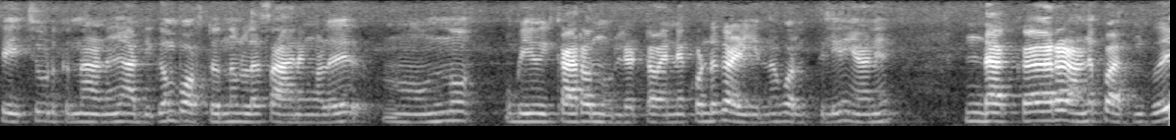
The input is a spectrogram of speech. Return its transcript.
തേച്ച് കൊടുക്കുന്നതാണ്. അധികം പുറത്തുനിന്നുള്ള സാധനങ്ങൾ ഒന്നും ഉപയോഗിക്കാറൊന്നുമില്ല കേട്ടോ. എന്നെ കൊണ്ട് കഴിയുന്ന കുളത്തിൽ ഞാൻ ഉണ്ടാക്കാറാണ് പതിവ്.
